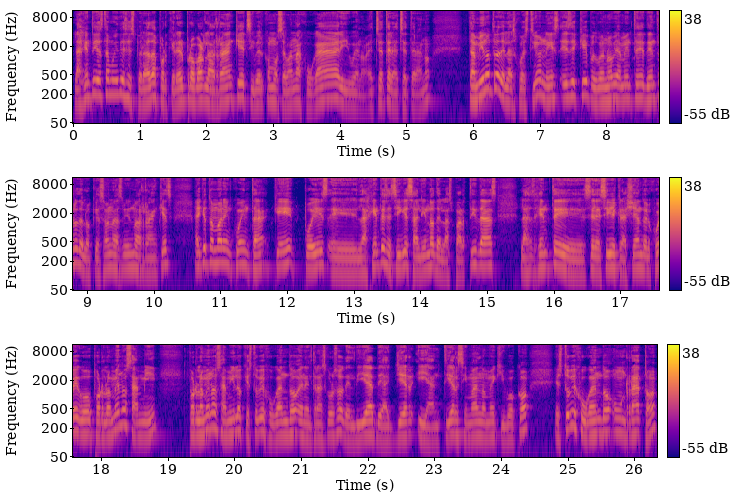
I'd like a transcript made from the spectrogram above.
La gente ya está muy desesperada por querer probar las rankeds y ver cómo se van a jugar y bueno, etcétera, etcétera, ¿no? También otra de las cuestiones es de que, pues bueno, obviamente dentro de lo que son las mismas rankings, hay que tomar en cuenta que, pues, eh, la gente se sigue saliendo de las partidas, la gente se le sigue crasheando el juego, por lo menos a mí, por lo menos a mí lo que estuve jugando en el transcurso del día de ayer y antier, si mal no me equivoco, estuve jugando un rato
